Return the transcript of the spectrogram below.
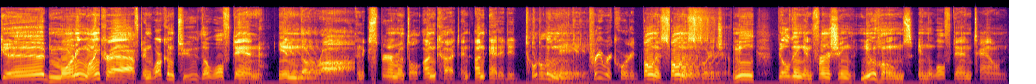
Good morning, Minecraft, and welcome to The Wolf Den in the Raw, an experimental, uncut, and unedited, totally naked, pre-recorded bonus bonus footage of me building and furnishing new homes in the Wolf Den town.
